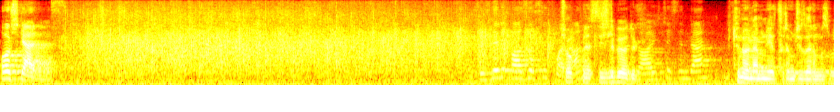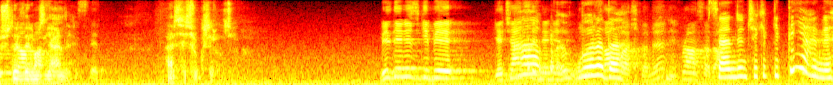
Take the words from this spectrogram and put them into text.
hoş geldiniz. Sizleri fazla sıkmadan... Çok prestijli bir ödül. Bütün önemli yatırımcılarımız, müşterilerimiz geldi. Her şey çok güzel olacak. Bildiğiniz gibi geçen Ha, senenin bu arada başkanı Fransa'dan Sen dün çekip gittin ya hani.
